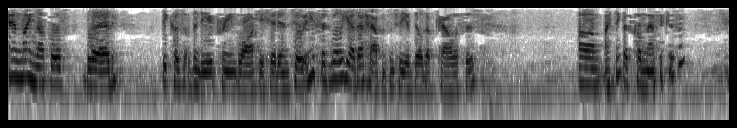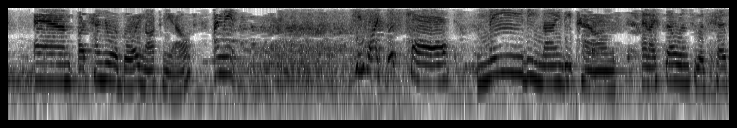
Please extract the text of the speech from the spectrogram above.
And my knuckles bled because of the neoprene block you hit into. And he said, well, yeah, that happens until you build up calluses. Um, I think that's called masochism. And a 10-year-old boy knocked me out. I mean, he's like this tall, maybe 90 pounds, and I fell into his head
